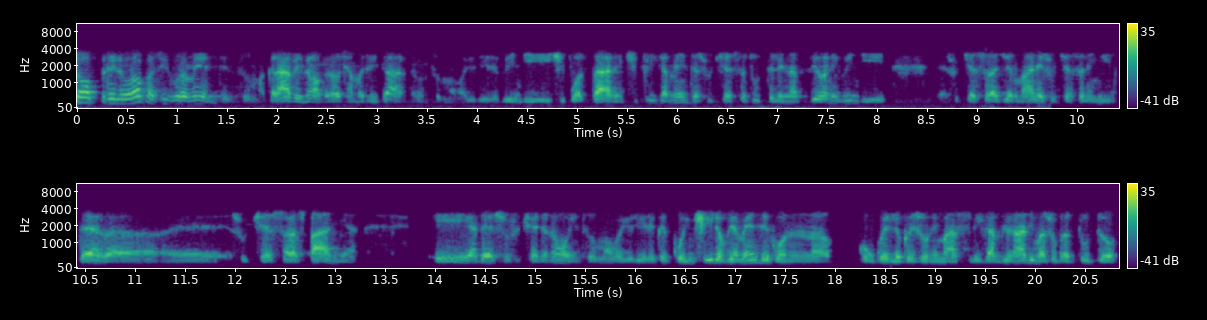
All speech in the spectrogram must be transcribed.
top dell'Europa sicuramente, insomma, grave no, però siamo in ritardo, insomma, voglio dire, quindi ci può stare, ciclicamente è successo a tutte le nazioni, quindi è successo alla Germania, è successo all'Inghilterra, è successo alla Spagna e adesso succede a noi, insomma, voglio dire, che coincide ovviamente con, con quello che sono i massimi campionati, ma soprattutto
